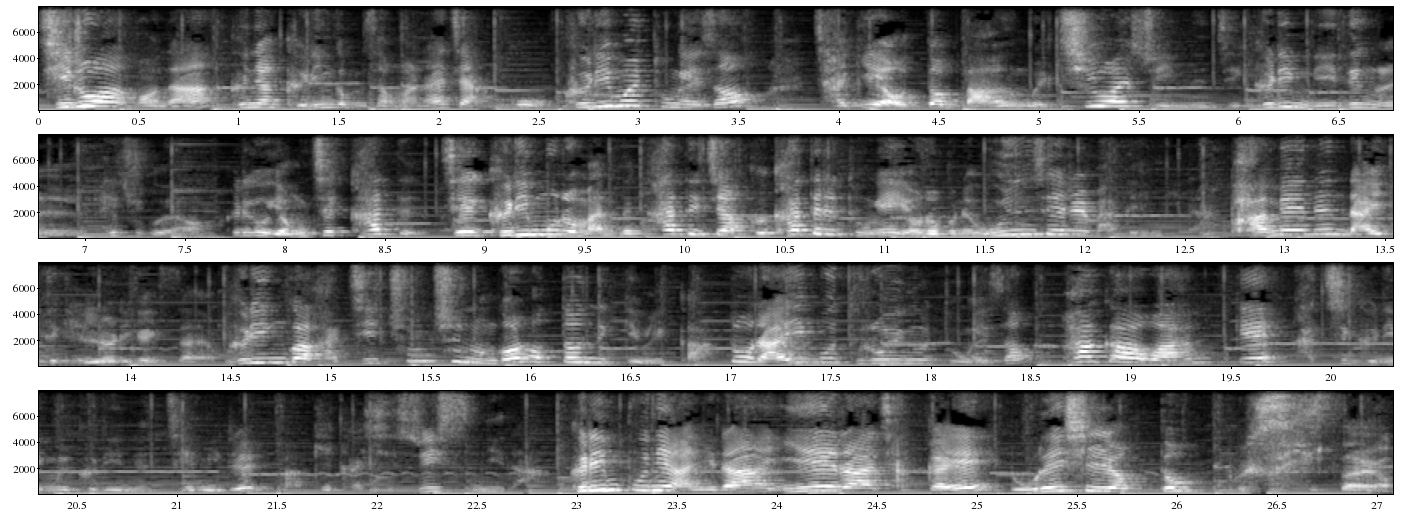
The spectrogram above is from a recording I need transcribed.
지루하거나 그냥 그림 감상만 하지 않고 그림을 통해서 자기의 어떤 마음을 치유할 수 있는지 그림 reading을 해주고요. 그리고 영체 카드, 제 그림으로 만든 카드죠. 그 카드를 통해 여러분의 운세를 봐드립니다. 밤에는 night gallery가 있어요. 그림과 같이 춤추는 건 어떤 느낌일까? 또 live drawing을 통해서 화가와 함께 같이 그림을 그리는 재미를 만끽하실 수 있습니다. 그림뿐이 아니라 이혜라 작가의 노래 실력도 볼 수 있어요.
